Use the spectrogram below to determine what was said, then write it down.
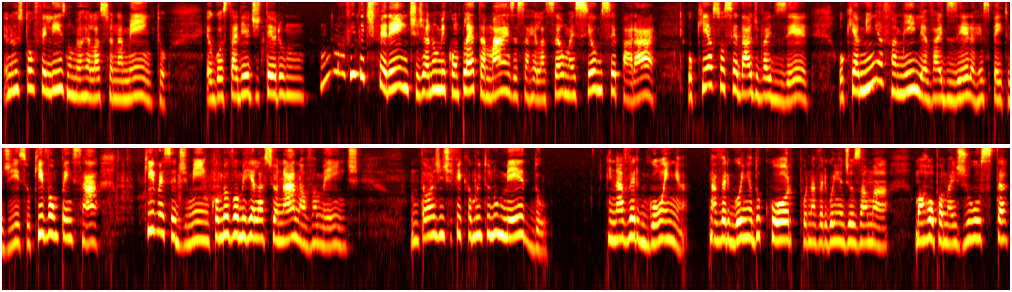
Eu não estou feliz no meu relacionamento. Eu gostaria de ter um, uma vida diferente, já não me completa mais essa relação, mas se eu me separar, o que a sociedade vai dizer? O que a minha família vai dizer a respeito disso? O que vão pensar? O que vai ser de mim? Como eu vou me relacionar novamente? Então a gente fica muito no medo e na vergonha, na vergonha do corpo, na vergonha de usar uma, uma roupa mais justa,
